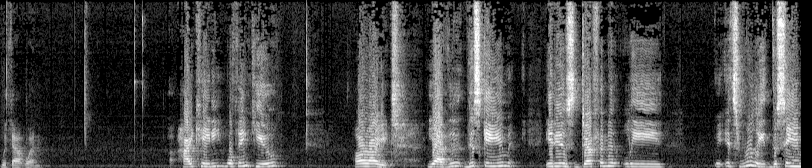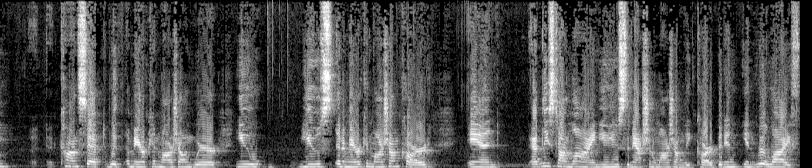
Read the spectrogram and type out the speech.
with that one. Uh, hi, Katie. Well, thank you. All right. Yeah, th this game it is definitely it's really the same uh, concept with American Mahjong where you use an American Mahjong card and at least online you use the National Mahjong League card but in, in real life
